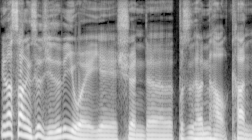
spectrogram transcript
因为他上一次其实立委也选的不是很好看，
